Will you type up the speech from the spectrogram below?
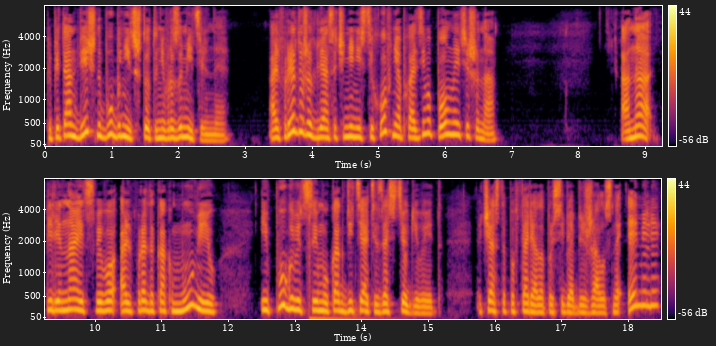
Капитан вечно бубнит что-то невразумительное. Альфреду же для сочинения стихов необходима полная тишина. Она пеленает своего Альфреда как мумию и пуговицы ему, как дитяти, застегивает. Часто повторяла про себя безжалостно Эмили,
